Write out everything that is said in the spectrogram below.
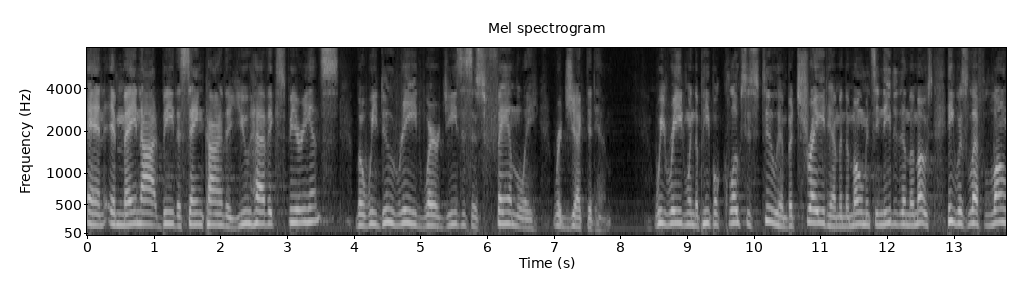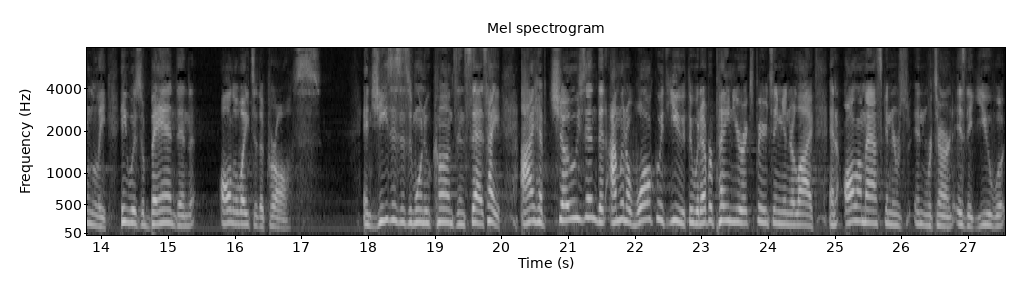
And it may not be the same kind that you have experienced, but we do read where Jesus' family rejected him. We read when the people closest to him betrayed him in the moments he needed him the most. He was left lonely. He was abandoned all the way to the cross. And Jesus is the one who comes and says, Hey, I have chosen that I'm going to walk with you through whatever pain you're experiencing in your life. And all I'm asking in return is that, you will,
